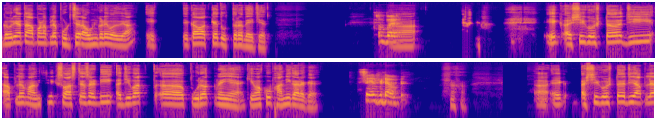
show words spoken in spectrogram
गौरी आता आपण आपल्या पुढच्या राउंडकडे वळूया. एक एका वाक्यात उत्तरं द्यायची आहेत. एक अशी गोष्ट जी आपल्या मानसिक स्वास्थ्यासाठी अजिबात पूरक नाहीये किंवा खूप हानिकारक आहे. सेल्फ डाऊट. अ, एक अशी गोष्ट जी आपल्या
